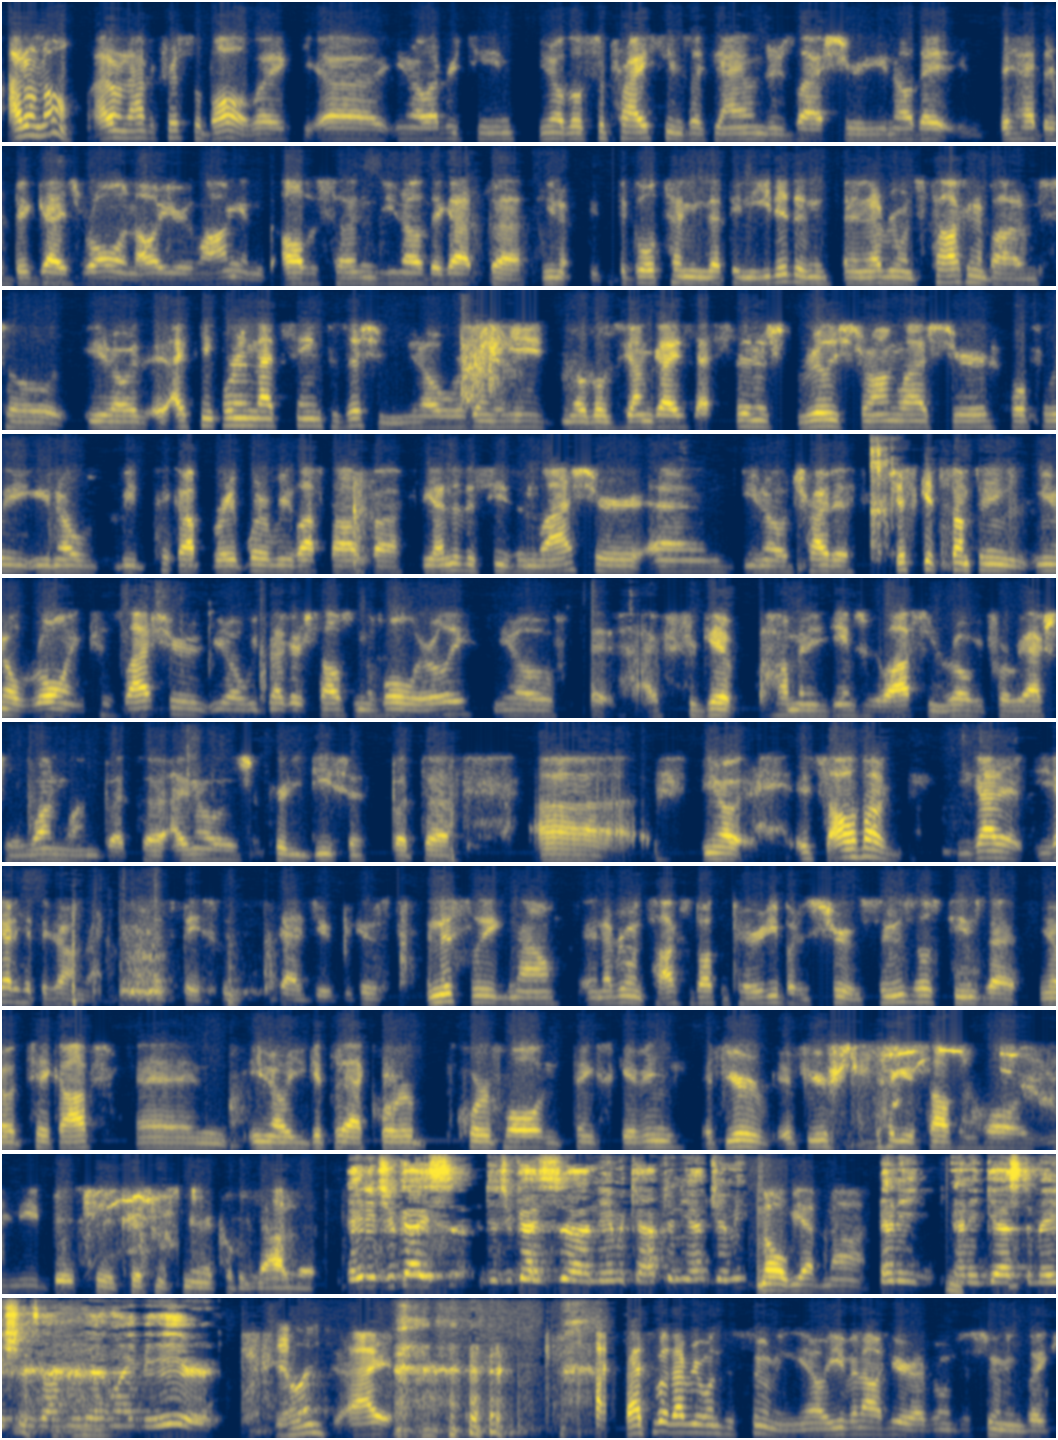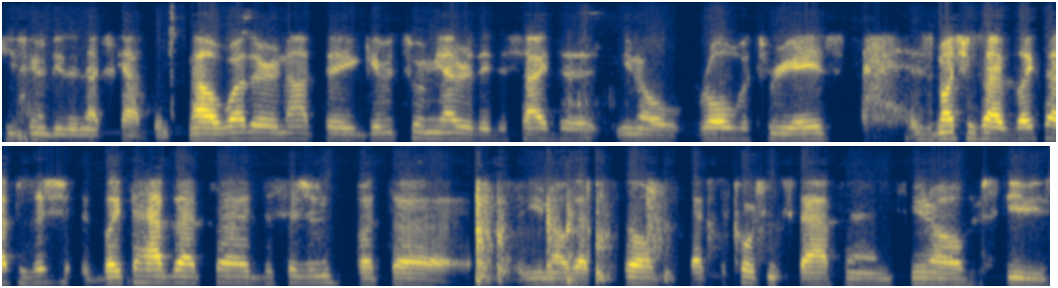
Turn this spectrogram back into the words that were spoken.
I don't know. I don't have a crystal ball. Like, uh, you know, every team, you know, those surprise teams like the Islanders last year, you know, they they had their big guys rolling all year long, and all of a sudden, you know, they got uh, you know the goaltending that they needed, and and everyone's talking about them. So, you know, I think we're in that same position. You know, we're going to need you know those young guys that finished really strong last year. Hopefully, you know, we pick up right where we left off uh, the end of the season last year, and you know, try to just get something you know rolling. Because last year, you know, we dug ourselves in the hole early. You know, I forget how many games we lost in a row before we actually won one, but uh, I know it was pretty decent. But uh, uh, you know, it's all about you gotta you gotta hit the ground running. That's basically what you gotta do because in this league now, and everyone talks about the parity, but it's true. As soon as those teams that you know take off and you know you get to that quarter quarter pole and Thanksgiving, if you're if you're dug yourself in a hole, you need basically a Christmas miracle to get out of it. Hey, did you guys did you guys uh, name a captain yet, Jimmy? No, we have not. Any any guesstimations on who that might be, or Dylan? I that's what everyone's assuming. You know, even out here, everyone's assuming like he's going to be the next captain. Now, whether or not they give it to him yet, or they decide to, you know, roll with three A's, as much as I'd like that position, like to have that uh, decision, but uh, you know, that's still that's the coaching staff and you know Stevie's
